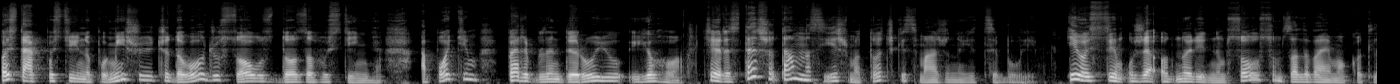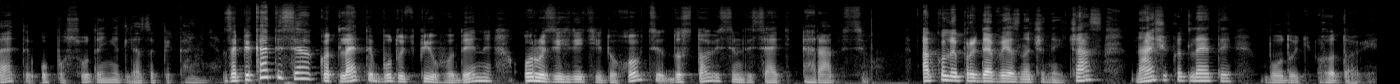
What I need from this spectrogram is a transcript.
Ось так постійно помішуючи, доводжу соус до загустіння, а потім переблендерую його через те, що там у нас є шматочки смаженої цибулі. І ось цим уже однорідним соусом заливаємо котлети у посудині для запікання. Запікатися котлети будуть півгодини у розігрітій духовці до 180 градусів. А коли пройде визначений час, наші котлети будуть готові.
